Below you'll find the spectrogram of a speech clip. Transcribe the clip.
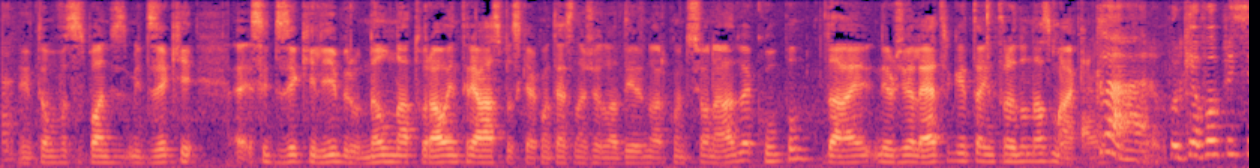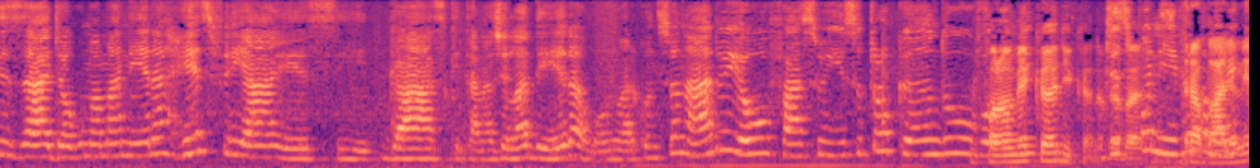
né? Então vocês podem me dizer que esse desequilíbrio não natural, entre aspas, que acontece na geladeira e no ar-condicionado é culpa da energia elétrica que está entrando nas máquinas. Claro, porque eu vou precisar de alguma maneira resfriar esse gás que está na geladeira ou no ar-condicionado e eu faço isso trocando o De forma mecânica, na verdade. disponível Trabalho como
